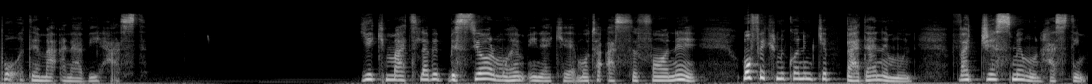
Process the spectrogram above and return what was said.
بعد معنوی هست. یک مطلب بسیار مهم اینه که متاسفانه ما فکر می‌کنیم که بدنمون و جسممون هستیم.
